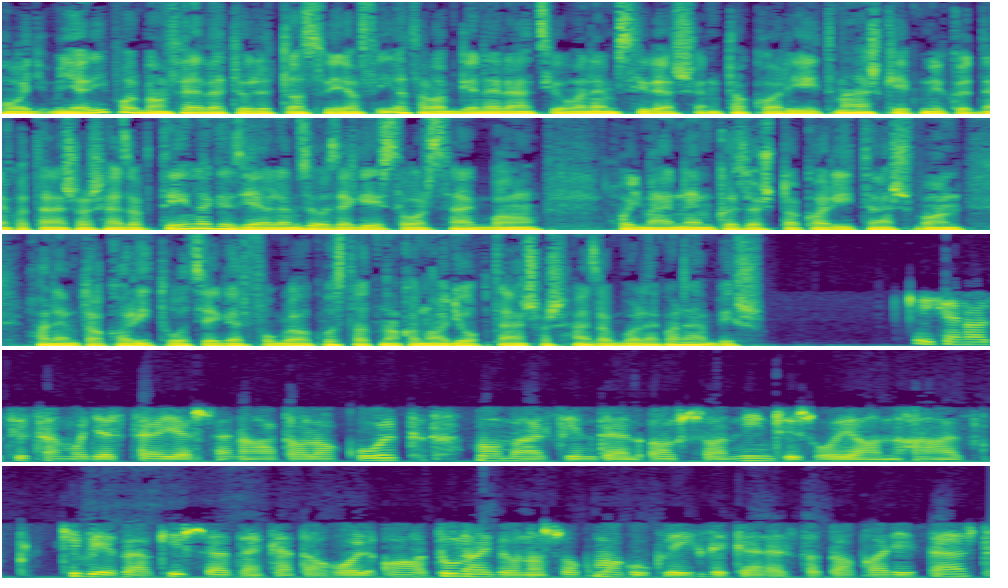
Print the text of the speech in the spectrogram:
hogy ugye a riportban felvetődött az, hogy a fiatalabb generációban nem szívesen takarít, másképp működnek a társasházak. Tényleg ez jellemző az egész országban, hogy már nem közös takarítás van, hanem takarító céget foglalkoztatnak a nagyobb társasházakból legalábbis? Igen, azt hiszem, hogy ez teljesen átalakult. Ma már szinten lassan nincs is olyan ház, kivéve a kisebbeket, ahol a tulajdonosok maguk végzik el ezt a takarítást,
